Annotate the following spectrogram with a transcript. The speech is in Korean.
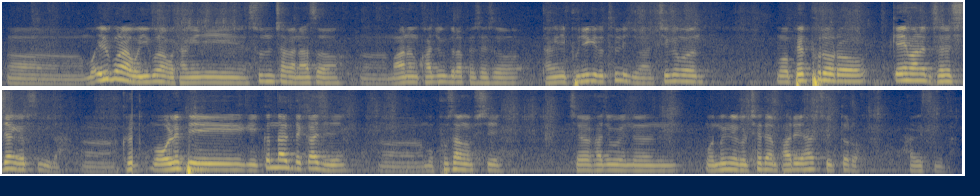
어, 뭐 1군하고 2군하고 당연히 수준 차가 나서 어, 많은 관중들 앞에서 당연히 분위기도 틀리지만 지금은 뭐 100%로 게임하는 데 전혀 지장이 없습니다. 어, 그래- 뭐 올림픽이 끝날 때까지 어, 뭐 부상 없이 제가 가지고 있는 뭐 능력을 최대한 발휘할 수 있도록 하겠습니다.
